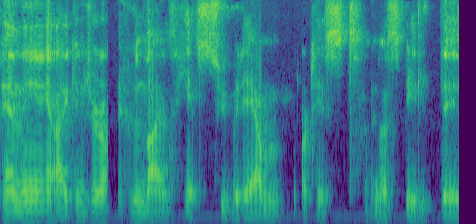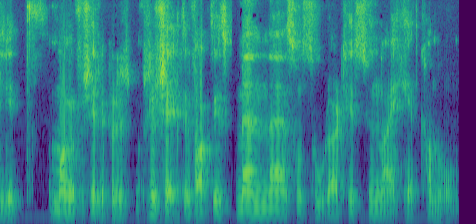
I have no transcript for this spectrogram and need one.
Penny Eichinger hun er en helt suveren artist. Hun har spilt i litt mange forskjellige prosjekter, faktisk. Men uh, som soloartist hun er helt kanon.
